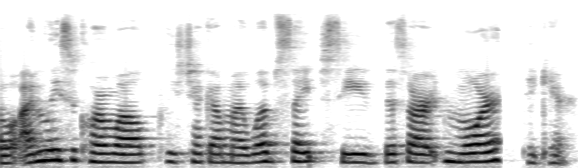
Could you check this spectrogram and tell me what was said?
So I'm Lisa Cornwell. Please check out my website to see this art and more. Take care.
